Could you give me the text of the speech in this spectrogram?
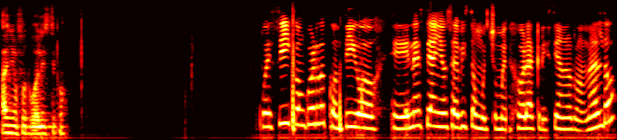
año futbolístico. Pues sí, concuerdo contigo. En este año se ha visto mucho mejor a Cristiano Ronaldo.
